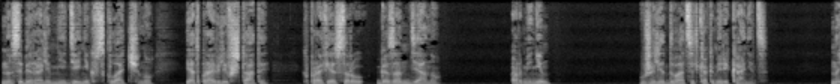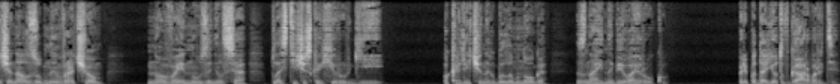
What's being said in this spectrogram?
Насобирали мне денег в складчину и отправили в Штаты к профессору Газандяну. Армянин? Уже лет двадцать как американец. Начинал зубным врачом, но в войну занялся пластической хирургией. Покалеченных было много, знай, набивай руку. Преподает в Гарварде,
